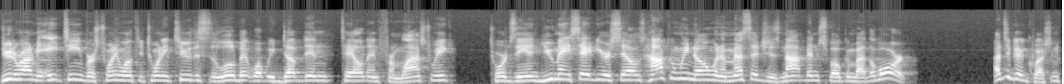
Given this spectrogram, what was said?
Deuteronomy 18, verse 21 through 22. This is a little bit what we dubbed in, tailed in from last week. Towards the end, you may say to yourselves, How can we know when a message has not been spoken by the Lord? That's a good question.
